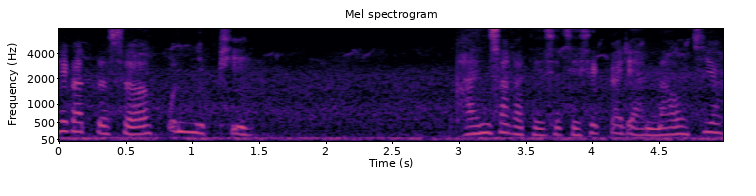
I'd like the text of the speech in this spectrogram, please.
해가 떠서 꽃잎이 반사가 돼서 제 색깔이 안 나오지요.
